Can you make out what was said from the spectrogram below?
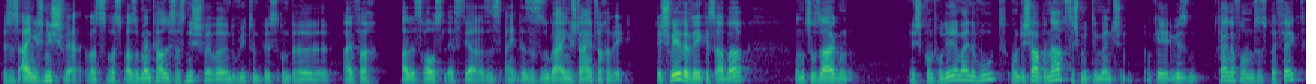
es ist eigentlich nicht schwer. Was, was, also mental ist das nicht schwer, weil wenn du wütend bist und äh, einfach alles rauslässt, ja, das ist, das ist sogar eigentlich der einfache Weg. Der schwere Weg ist aber, um zu sagen, ich kontrolliere meine Wut und ich habe Nachsicht mit den Menschen. Okay, wir sind, keiner von uns ist perfekt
